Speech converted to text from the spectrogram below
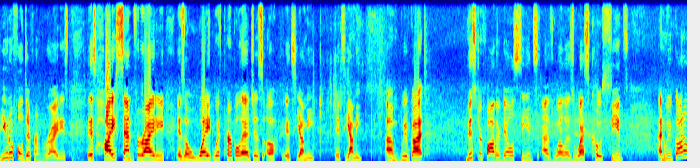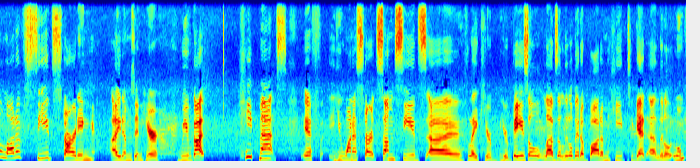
beautiful different varieties. This high scent variety is a white with purple edges. Oh, it's yummy. It's yummy. Um, we've got Mr. Fothergill seeds as well as West Coast seeds. And we've got a lot of seed starting items in here. We've got heat mats if you want to start some seeds uh, like your your basil loves a little bit of bottom heat to get a little oomph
